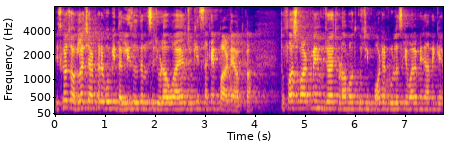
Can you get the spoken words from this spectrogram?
इसका जो अगला चैप्टर है, वो भी दिल्ली सल्तनत से जुड़ा हुआ है, जो कि सेकेंड पार्ट है आपका। तो फ़र्स्ट पार्ट में हम जो है थोड़ा बहुत कुछ इंपॉर्टेंट रूलर्स के बारे में जानेंगे,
